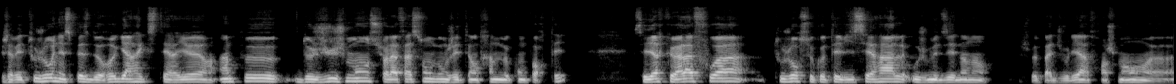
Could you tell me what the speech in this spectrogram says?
j'avais toujours une espèce de regard extérieur, un peu de jugement sur la façon dont j'étais en train de me comporter. C'est-à-dire qu'à la fois, toujours ce côté viscéral où je me disais non, non, je veux pas de Julia, franchement, euh,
